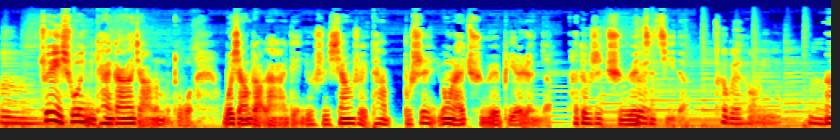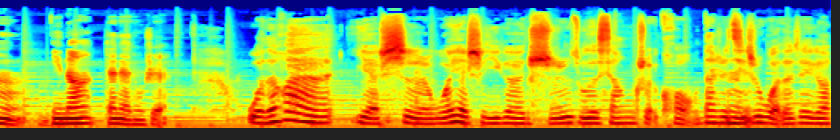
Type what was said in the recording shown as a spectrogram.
嗯所以说，你看刚刚讲了那么多，我想表达的点就是，香水它不是用来取悦别人的，它都是取悦自己的。特别同意。嗯嗯，你呢，丹丹同学？我的话也是，我也是一个十足的香水控，但是其嗯。实我的这个，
